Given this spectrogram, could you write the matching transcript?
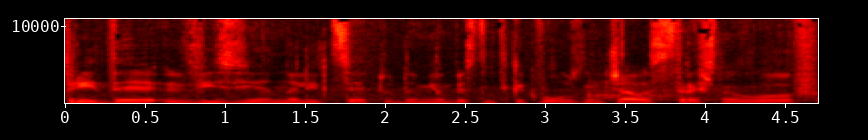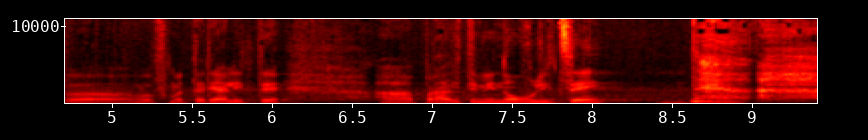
3D визия на лицето. Да ми обясните какво означава срещнало в, в материалите правите ми ново лице?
